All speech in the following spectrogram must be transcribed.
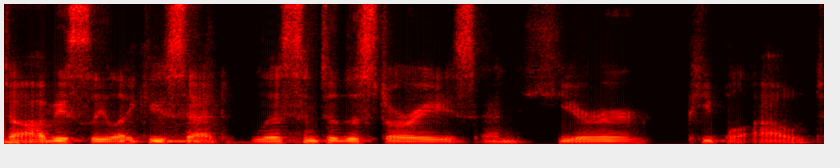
to mm-hmm. obviously like you mm-hmm. said listen to the stories and hear people out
